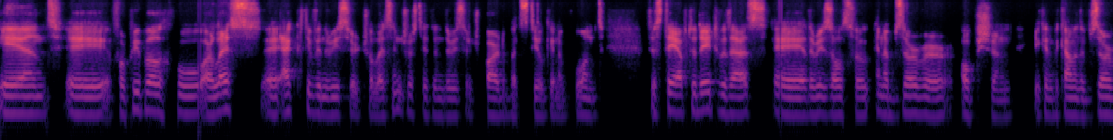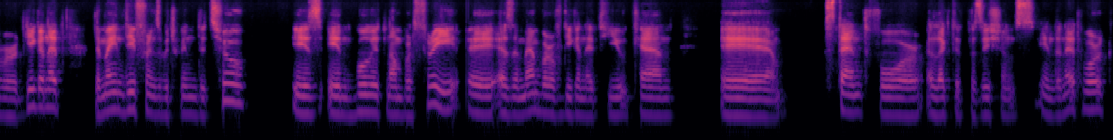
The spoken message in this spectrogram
And uh, for people who are less uh, active in research or less interested in the research part, but still kind of want to stay up to date with us, uh, there is also an observer option. You can become an observer at GigaNet. The main difference between the two is in bullet number three, uh, as a member of GigaNet, you can uh, stand for elected positions in the network,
